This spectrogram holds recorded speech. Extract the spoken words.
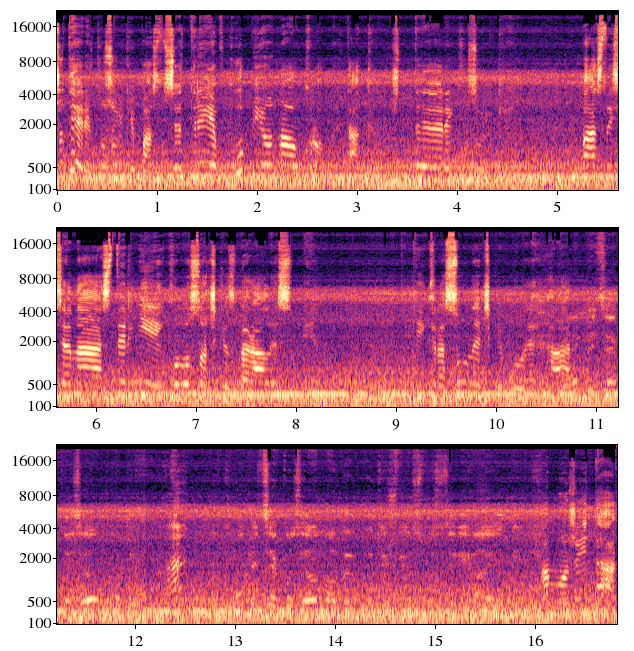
чотири козульки паслися, три вкупі і одна окропи. Так, чотири козульки. Паслися на стерні, колосочки збирали собі. Такі красунечки були гарні. Кроме козел? Козел мабуть спостерігає. А може і так.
